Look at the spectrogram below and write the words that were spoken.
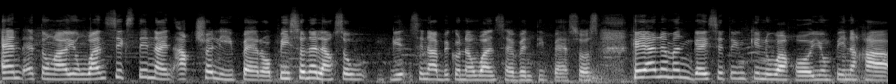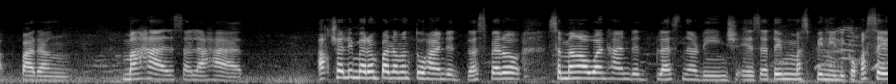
And ito nga, yung 169 actually, pero piso na lang. So, sinabi ko na 170 pesos. Kaya naman guys, ito yung kinuha ko, yung pinaka parang mahal sa lahat. Actually, meron pa naman 200 plus, pero sa mga 100 plus na range is, ito yung mas pinili ko. Kasi,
